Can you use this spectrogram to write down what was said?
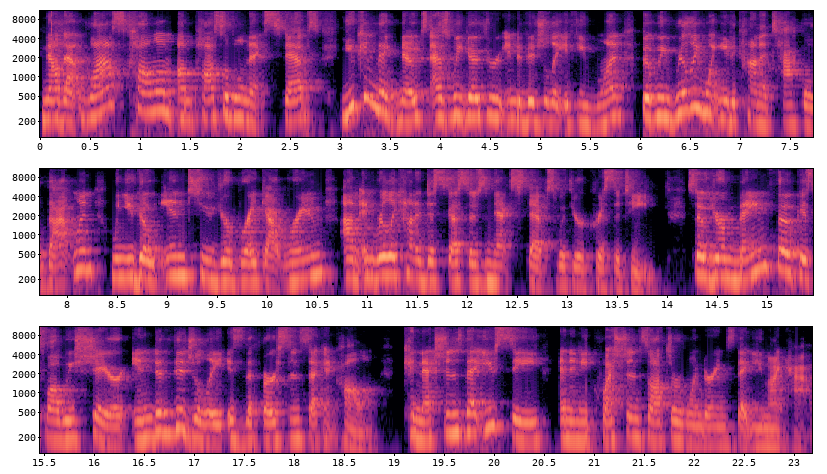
Now that last column on possible next steps, you can make notes as we go through individually if you want, but we really want you to kind of tackle that one when you go into your breakout room um, and really kind of discuss those next steps with your CRRSA team. So your main focus while we share individually is the first and second column, connections that you see and any questions, thoughts, or wonderings that you might have.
